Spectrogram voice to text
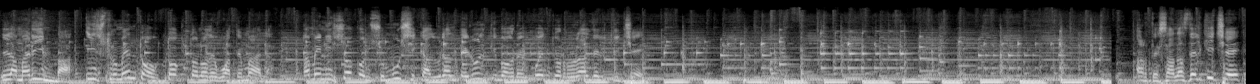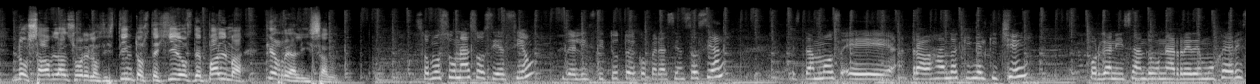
La marimba, instrumento autóctono de Guatemala, amenizó con su música durante el último agroencuentro rural del Quiché. Artesanas del Quiché nos hablan sobre los distintos tejidos de palma que realizan. Somos una asociación del Instituto de Cooperación Social. Estamos eh, trabajando aquí en el Quiché, organizando una red de mujeres.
